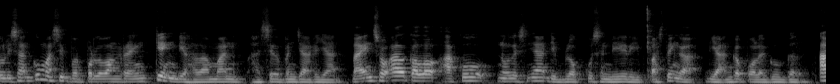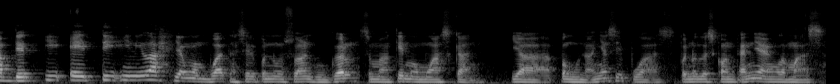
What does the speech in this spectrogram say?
tulisanku masih berpeluang ranking di halaman hasil pencarian. Lain soal kalau aku nulisnya di blogku sendiri, pasti nggak dianggap oleh Google. Update EAT inilah yang membuat hasil penelusuran Google semakin memuaskan ya penggunanya sih puas, penulis kontennya yang lemas.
